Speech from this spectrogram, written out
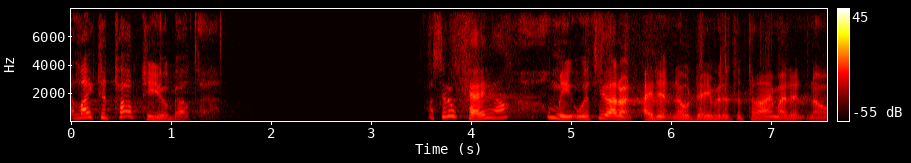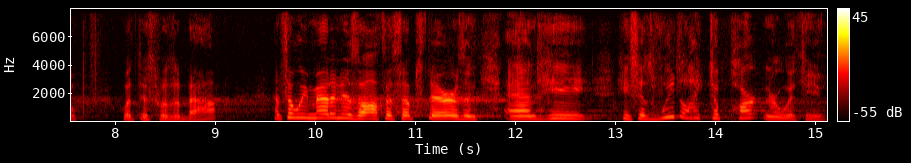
I'd like to talk to you about that. I said, okay, I'll, I'll meet with you. I, don't, I didn't know David at the time, I didn't know what this was about. And so we met in his office upstairs, and, and he, he says, We'd like to partner with you.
